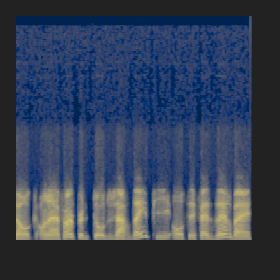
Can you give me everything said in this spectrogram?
Donc, on avait fait un peu le tour du jardin, puis on s'est fait dire, ben,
